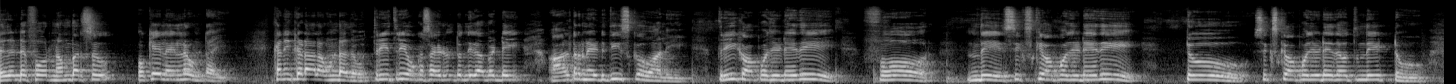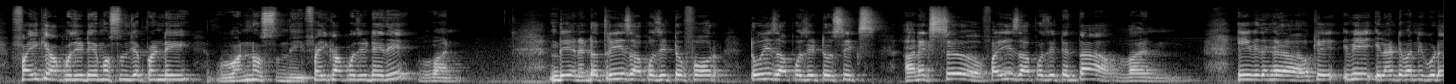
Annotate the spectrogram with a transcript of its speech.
లేదంటే ఫోర్ నంబర్స్ ఒకే లైన్లో ఉంటాయి. కానీ ఇక్కడ అలా ఉండదు. త్రీ త్రీ ఒక సైడ్ ఉంటుంది కాబట్టి ఆల్టర్నేట్ తీసుకోవాలి. త్రీకి ఆపోజిట్ ఏది? ఫోర్. ఉంది. సిక్స్కి ఆపోజిట్ ఏది? టూ. సిక్స్కి ఆపోజిట్ ఏది అవుతుంది? టూ. ఫైవ్కి ఆపోజిట్ ఏమొస్తుంది చెప్పండి? వన్ వస్తుంది. ఫైవ్కి ఆపోజిట్ ఏది? వన్. దేనంటే three is opposite to four two is opposite to six next five is opposite ఎంత? వన్. ఈ విధంగా ఓకే ఇవి ఇలాంటివన్నీ కూడా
